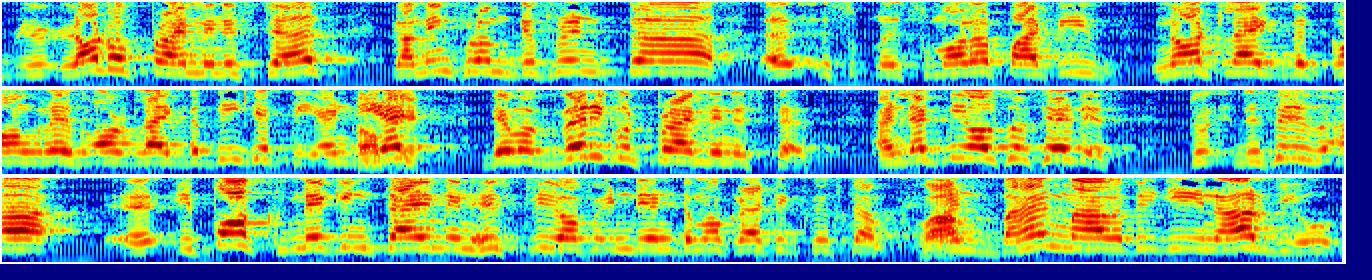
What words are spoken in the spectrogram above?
lot of prime ministers coming from different uh, uh, smaller parties, not like the Congress or like the BJP, and Okay. yet they were very good prime ministers. And let me also say this: to, this is a epoch-making time in history of Indian democratic system. Wow. And Mahan Mahavati ji, in our view,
